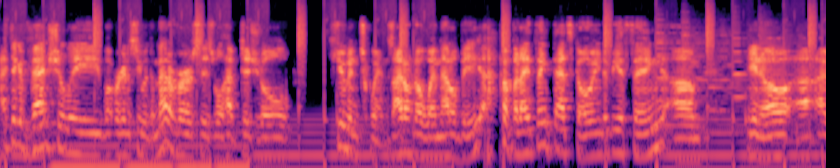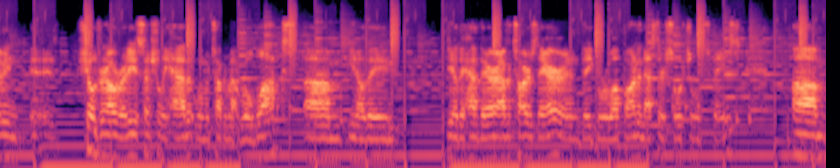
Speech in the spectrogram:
I think eventually what we're going to see with the metaverse is we'll have digital human twins. I don't know when that'll be, but I think that's going to be a thing. Um, you know, uh, I mean, it, children already essentially have it when we're talking about Roblox. Um, you know, they, you know, they have their avatars there and they grow up on it. That's their social space. Um,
